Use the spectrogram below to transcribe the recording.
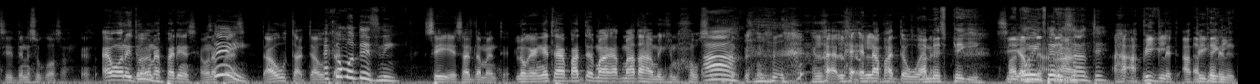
Sí, tiene su cosa. Es bonito, es una experiencia. es una Sí. experiencia. Te va a gustar, te va a Es gustar. como Disney. Sí, exactamente. Lo que en esta parte ma- matas a Mickey Mouse. Ah. es, la, la- es la parte A buena. Miss Piggy. Sí, a- Muy a- interesante. A, a Piglet, a A Piglet.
